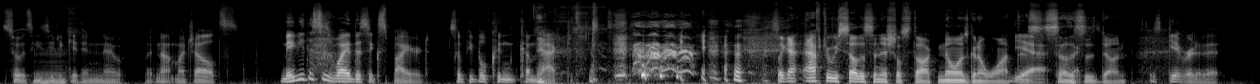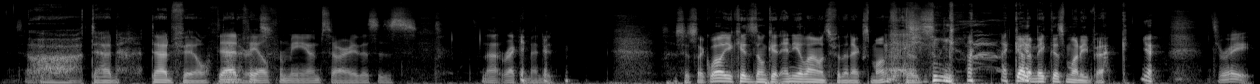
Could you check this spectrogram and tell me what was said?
so it's easy to get in and out, but not much else. Maybe this is why this expired. So people couldn't come back. It's like after we sell this initial stock, no one's gonna want this. Yeah, so this is done. Just get rid of it. So, Ah, dad, dad fail. Dad fail for me. I'm sorry. This is not recommended. It's just like, well, you kids don't get any allowance for the next month because I got to make this money back. yeah, that's right.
